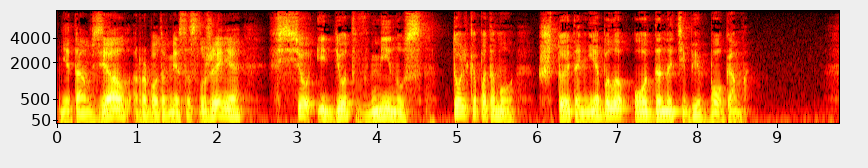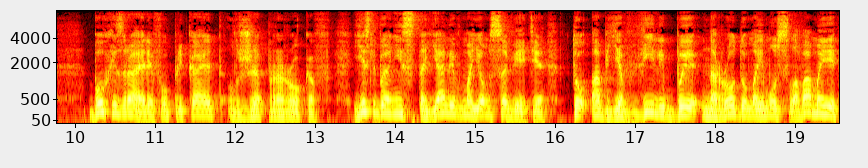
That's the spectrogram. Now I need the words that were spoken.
не там взял, работа вместо служения. Все идет в минус только потому, что это не было отдано тебе Богом. Бог Израилев упрекает лжепророков. Если бы они стояли в моем совете, то объявили бы народу моему слова мои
